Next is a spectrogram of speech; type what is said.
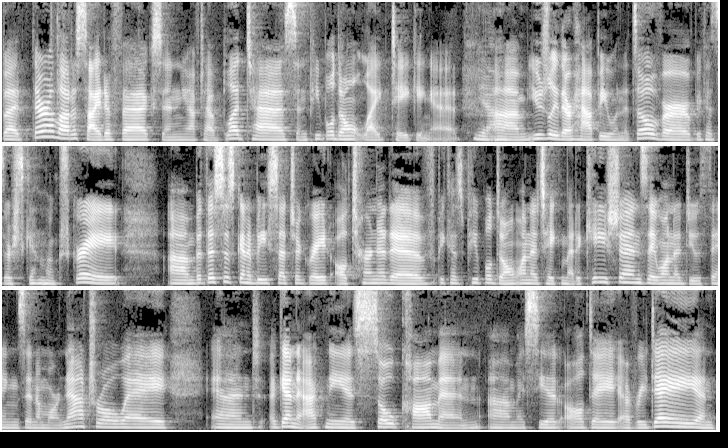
But there are a lot of side effects, and you have to have blood tests, and people don't like taking it. Yeah. Um, usually they're happy when it's over because their skin looks great. Um, but this is going to be such a great alternative because people don't want to take medications. They want to do things in a more natural way. And again, acne is so common. Um, I see it all day, every day. And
